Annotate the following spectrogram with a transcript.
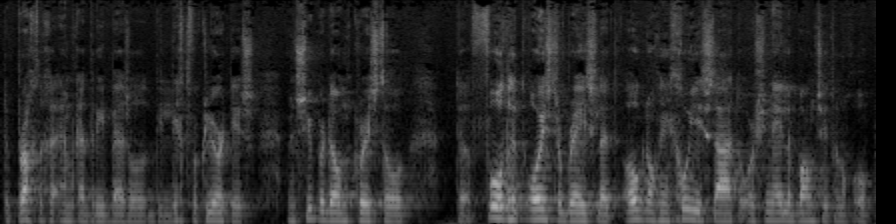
De prachtige MK3 bezel die licht verkleurd is, een Superdome crystal, de folded oyster bracelet ook nog in goede staat, de originele band zit er nog op.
